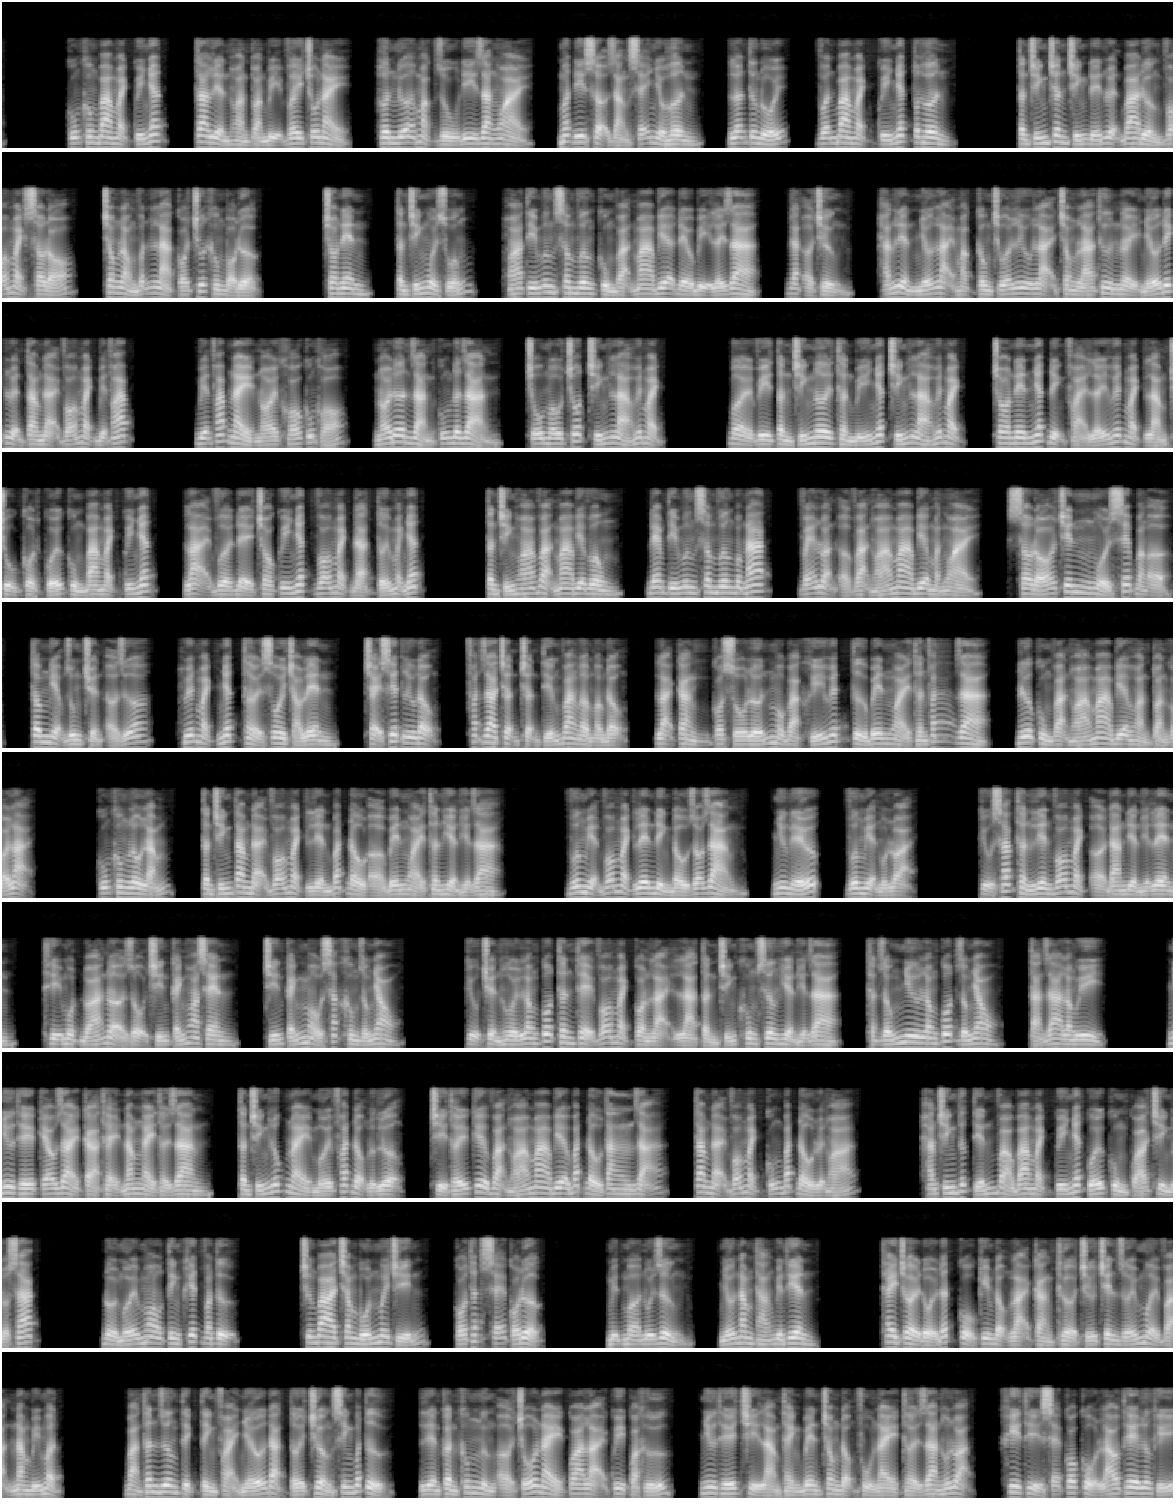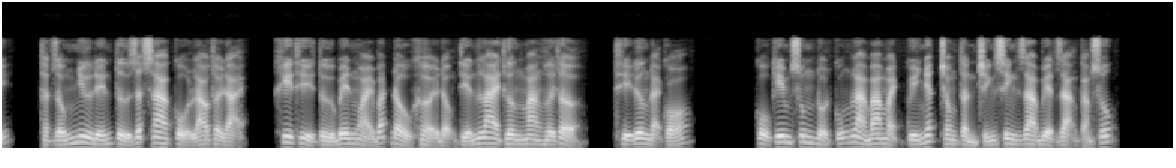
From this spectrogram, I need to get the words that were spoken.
Cũng không ba mạch quý nhất, ta liền hoàn toàn bị vây chỗ này, hơn nữa mặc dù đi ra ngoài, mất đi sợ rằng sẽ nhiều hơn, lẫn tương đối, vẫn ba mạch quý nhất tốt hơn. Tần chính chân chính đến luyện ba đường võ mạch sau đó, trong lòng vẫn là có chút không bỏ được. Cho nên, tần chính ngồi xuống, hóa tím ưng xâm vương cùng vạn ma bia đều bị lấy ra, đặt ở trường, hắn liền nhớ lại mặc công chúa lưu lại trong lá thư nảy nhớ đích luyện tam đại võ mạch biện pháp. Biện pháp này nói khó cũng khó, nói đơn giản cũng đơn giản, chỗ mấu chốt chính là huyết mạch bởi vì tần chính nơi thần bí nhất chính là huyết mạch, cho nên nhất định phải lấy huyết mạch làm trụ cột cuối cùng ba mạch quý nhất, lại vừa để cho quý nhất võ mạch đạt tới mạnh nhất. Tần chính hóa vạn ma bia vông, đem tím ưng xâm vương bóc nát, vẽ loạn ở vạn hóa ma bia mặt ngoài, sau đó trên ngồi xếp bằng ở, tâm niệm dung chuyển ở giữa, huyết mạch nhất thời sôi trào lên, chạy xiết lưu động, phát ra trận trận tiếng vang ầm ầm động, lại càng có số lớn màu bạc khí huyết từ bên ngoài thân phát ra, đưa cùng vạn hóa ma bia hoàn toàn gói lại. Cũng không lâu lắm, tần chính tam đại võ mạch liền bắt đầu ở bên ngoài thân hiện hiện ra. Vương miện võ mạch lên đỉnh đầu rõ ràng như nếu, vương miện một loại. Cựu sắc thần liên võ mạch ở đan điền hiện lên, thì một đóa nở rộ chín cánh hoa sen, chín cánh màu sắc không giống nhau. Cựu truyền hồi long cốt thân thể võ mạch còn lại là tần chính khung xương hiện hiện ra, thật giống như long cốt giống nhau, tản ra long uy. Như thế kéo dài cả thể năm ngày thời gian, tần chính lúc này mới phát động lực lượng, chỉ thấy kia vạn hóa ma bia bắt đầu tăng dã, tam đại võ mạch cũng bắt đầu luyện hóa. Hắn chính thức tiến vào ba mạch quy nhất cuối cùng quá trình đột xác. Đổi mới mau tinh khiết văn tự. Chương ba trăm bốn mươi chín, có thất sẽ có được. Mịt mờ núi rừng, nhớ năm tháng biến thiên thay trời đổi đất cổ kim động lại càng thừa chứ trên dưới mười vạn năm bí mật. Bản thân dương tịch tình phải nhớ đạt tới trường sinh bất tử, liền cần không ngừng ở chỗ này qua lại quy quá khứ, như thế chỉ làm thành bên trong động phủ này thời gian hỗn loạn, khi thì sẽ có cổ lao thê lương khí, thật giống như đến từ rất xa cổ lao thời đại, khi thì từ bên ngoài bắt đầu khởi động tiến lai thương mang hơi thở, thì đương đại có. Cổ kim xung đột cũng là ba mạch quý nhất trong tần chính sinh ra biệt dạng cảm xúc.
